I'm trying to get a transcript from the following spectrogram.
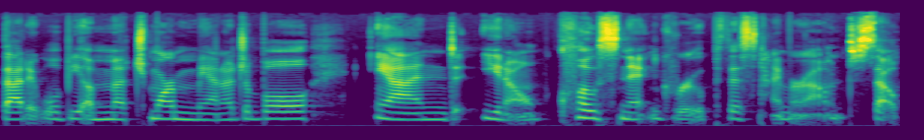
that it will be a much more manageable and, you know, close knit group this time around. So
